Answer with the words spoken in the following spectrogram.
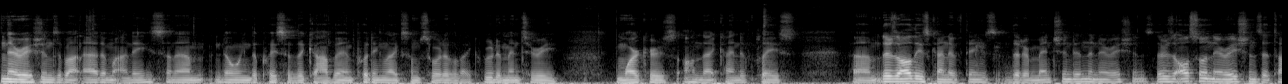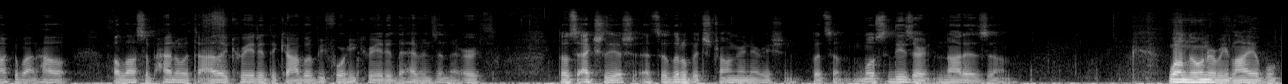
narrations about Adam alayhi salam knowing the place of the Kaaba and putting like some sort of like rudimentary markers on that kind of place. Um, there's all these kind of things that are mentioned in the narrations. There's also narrations that talk about how Allah subhanahu wa ta'ala created the Kaaba before He created the heavens and the earth. Those actually, that's a little bit stronger narration, but some, most of these are not as um, well known or reliable.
